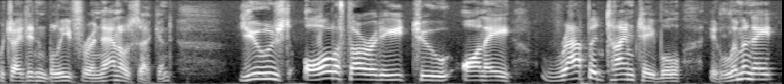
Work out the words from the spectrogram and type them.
which I didn't believe for a nanosecond, used all authority to, on a rapid timetable, eliminate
